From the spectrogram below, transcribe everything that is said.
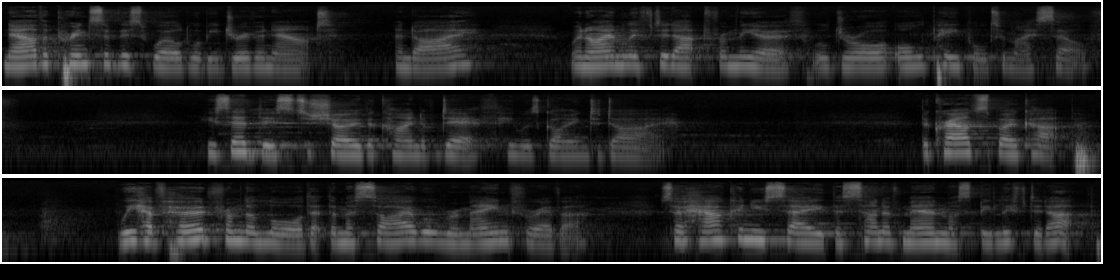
Now the prince of this world will be driven out, and I, when I am lifted up from the earth, will draw all people to myself. He said this to show the kind of death he was going to die. The crowd spoke up. We have heard from the law that the Messiah will remain forever. So how can you say the Son of Man must be lifted up?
